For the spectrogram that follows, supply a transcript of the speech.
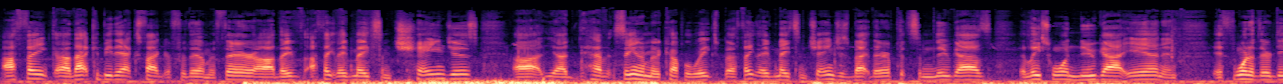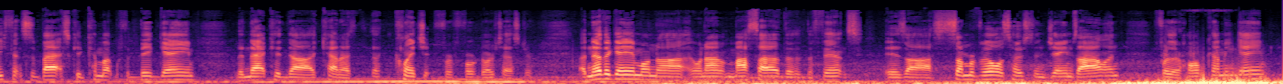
I think uh, that could be the X factor for them. If they're, uh, they've, I think they've made some changes. Uh, yeah, I haven't seen them in a couple of weeks, but I think they've made some changes back there. Put some new guys, at least one new guy in, and if one of their defensive backs could come up with a big game, then that could kind of clinch it for Fort Dorchester. Another game on, uh, on my side of the, the fence is uh, Summerville is hosting James Island for their homecoming game.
